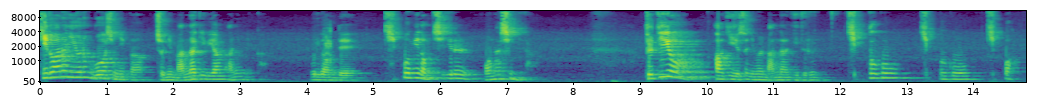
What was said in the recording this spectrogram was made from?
기도하는 이유는 무엇입니까? 주님 만나기 위함 아닙니까? 우리 가운데 기쁨이 넘치기를 원하십니다. 드디어 아기 예수님을 만난 이들은 기쁘고 기쁘고 기뻐합니다.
